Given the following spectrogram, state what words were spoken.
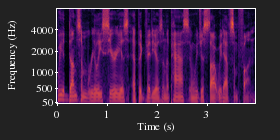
We had done some really serious epic videos in the past and we just thought we'd have some fun.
